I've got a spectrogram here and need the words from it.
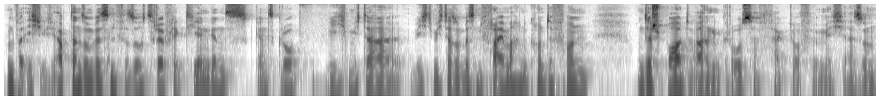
Und ich, ich habe dann so ein bisschen versucht zu reflektieren, ganz, ganz grob, wie ich mich da, wie ich mich da so ein bisschen freimachen konnte von. Und der Sport war ein großer Faktor für mich. Also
